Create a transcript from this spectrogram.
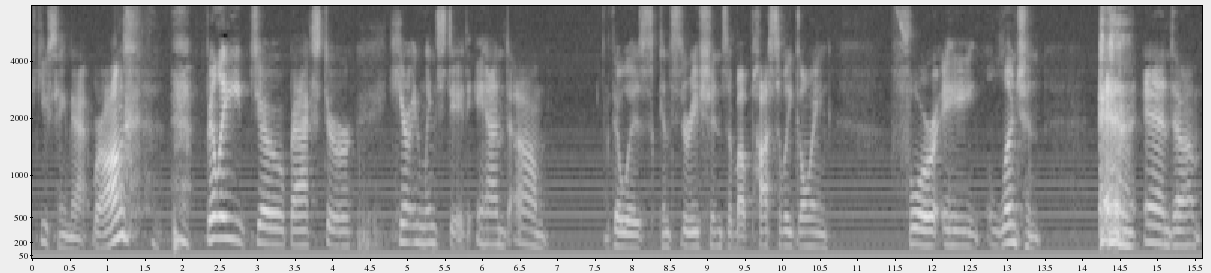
keep saying that wrong. Billy Joe Baxter here in Winsted, and um, there was considerations about possibly going for a luncheon, and um,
